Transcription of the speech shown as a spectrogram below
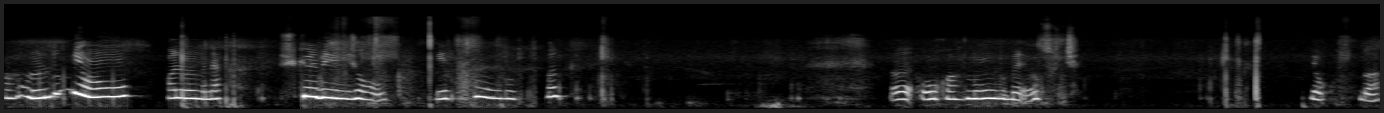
Ah, öldüm ya. Hala ölmeden. Şükür birinci olduk. Yeter oldu. Bak. Ee, oha ne oldu be önce? Yok da.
